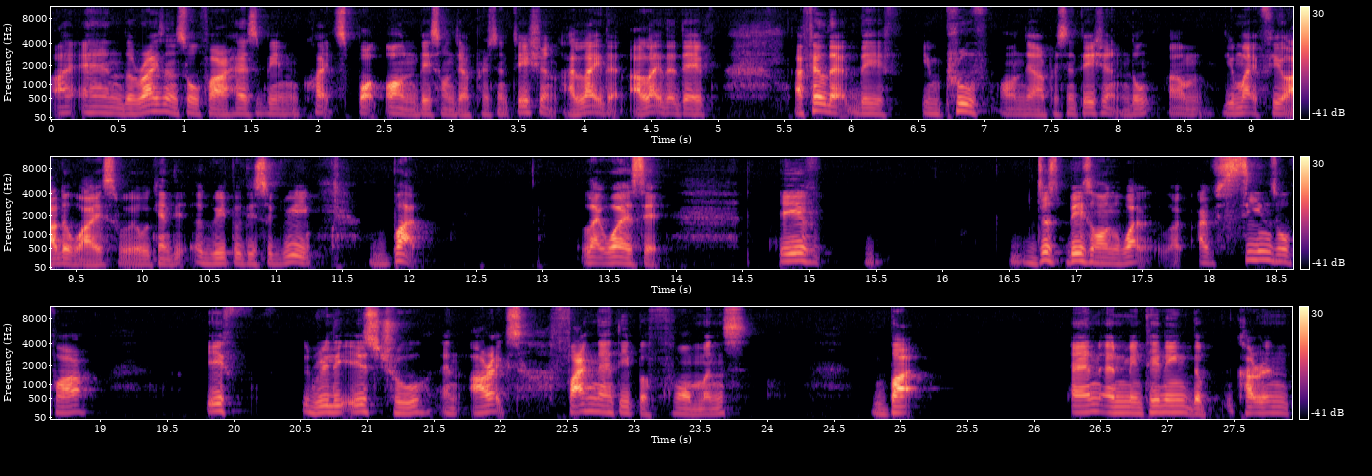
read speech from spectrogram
I, and the Ryzen so far has been quite spot on based on their presentation. I like that. I like that they've. I feel that they've improve on their presentation. Don't, um, you might feel otherwise, we, we can agree to disagree. But like what I said, if just based on what I've seen so far, if it really is true, an RX 590 performance, but and and maintaining the current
